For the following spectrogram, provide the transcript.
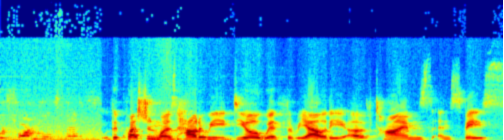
reform movement. The question was, how do we deal with the reality of times and space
